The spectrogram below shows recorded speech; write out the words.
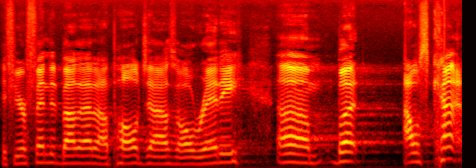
if you're offended by that, I apologize already. Um, but I was kind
